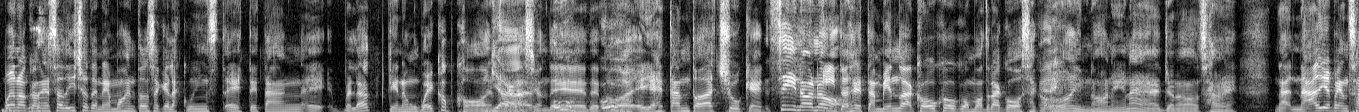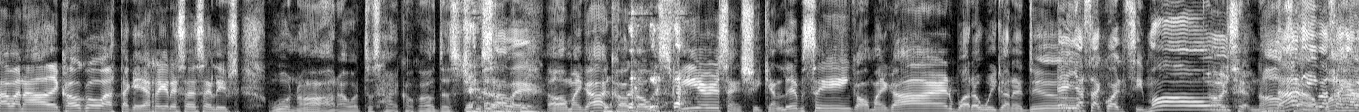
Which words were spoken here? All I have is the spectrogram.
Bueno, con eso dicho, tenemos entonces que las queens este, están, eh, ¿verdad? Tienen un wake up call en relación de, Uh, de todo. uh. Ellas están todas chuket. Sí, no, no. Y entonces están viendo a Coco como otra cosa. Como, Uy, no, nena, yo no, ¿sabes? Na- nadie pensaba nada de Coco hasta que ella regresó de ese lips. Uh, no, ahora tú sabes, Coco, Tú sabes. Oh my God, Coco is fierce and she can lip sync. Oh my God, what are we gonna do? Ella sacó al Simón. No, no, o Nadie sea, iba a sacar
